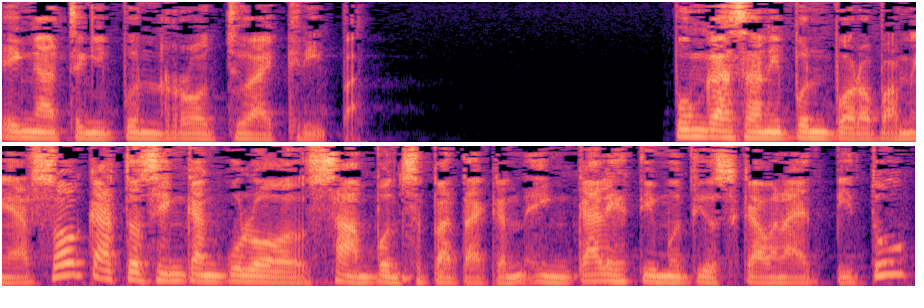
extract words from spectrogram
ing ngajengipun Raja Agripa. Pungkasanipun para pamirsa kados ingkang kula sampun sebataken ing kalih Timotius kawan ayat pitu,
